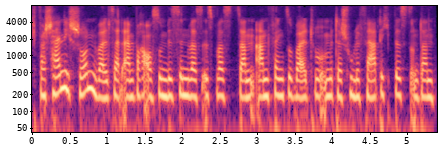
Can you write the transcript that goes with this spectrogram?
Ich, wahrscheinlich schon, weil es halt einfach auch so ein bisschen was ist, was dann anfängt, sobald du mit der Schule fertig bist und dann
